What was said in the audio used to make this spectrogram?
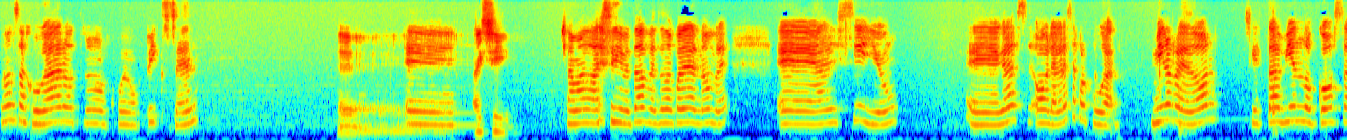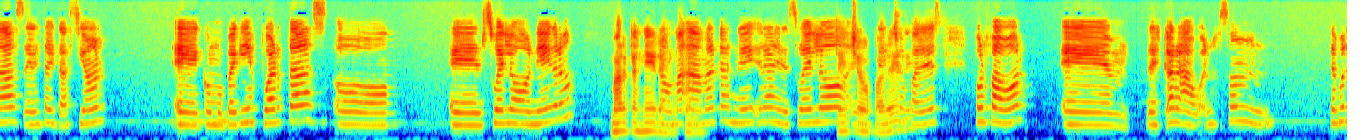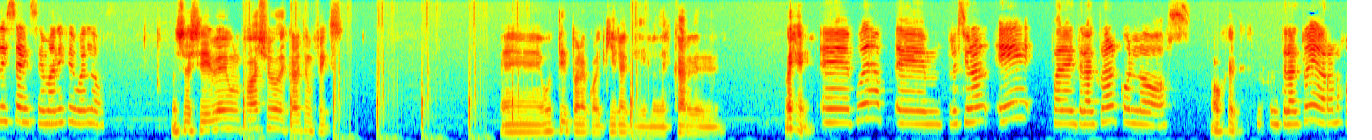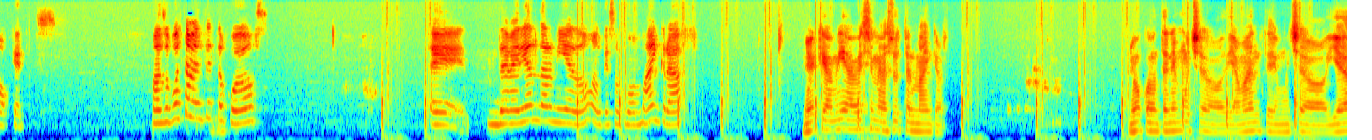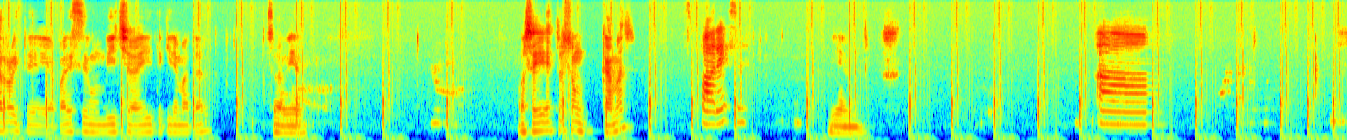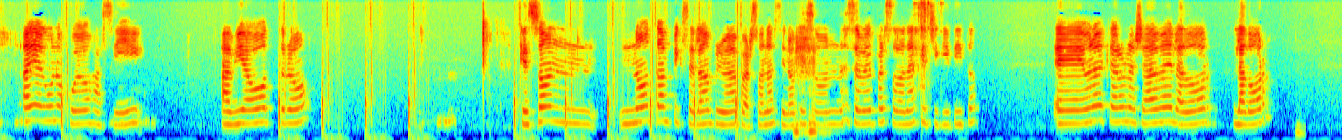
Vamos a jugar otro juego Pixel. Eh, Eh, ahí sí. llamado, ay, sí, me estaba pensando cuál era el nombre. Eh, I see you. Eh, gracias, hola, gracias por jugar. Mira alrededor si estás viendo cosas en esta habitación, eh, como pequeñas puertas o el suelo negro. Marcas negras. No, ma- ah, marcas negras en el suelo, Techo, en el paredes. paredes. Por favor, eh, descarga. Ah, bueno, son. Después dice se maneja igual los. O sea, si ves un fallo, descarga un fix. Eh, útil para cualquiera que lo descargue. de- Oye, Eh, puedes eh, presionar E para interactuar con los. objetos. Interactuar y agarrar los objetos. Bueno, supuestamente estos juegos eh, deberían dar miedo, aunque son como Minecraft. Mira que a mí a veces me asusta el Minecraft. No, cuando tenés mucho diamante, mucho hierro y te aparece un bicho ahí y te quiere matar. Eso da miedo. O sea, estos son camas. Parece. Bien. Ah, hay algunos juegos así. Había otro que son no tan pixelados en primera persona, sino que son, se ve personaje chiquitito. Eh, una vez que agarra una llave, la door, la door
